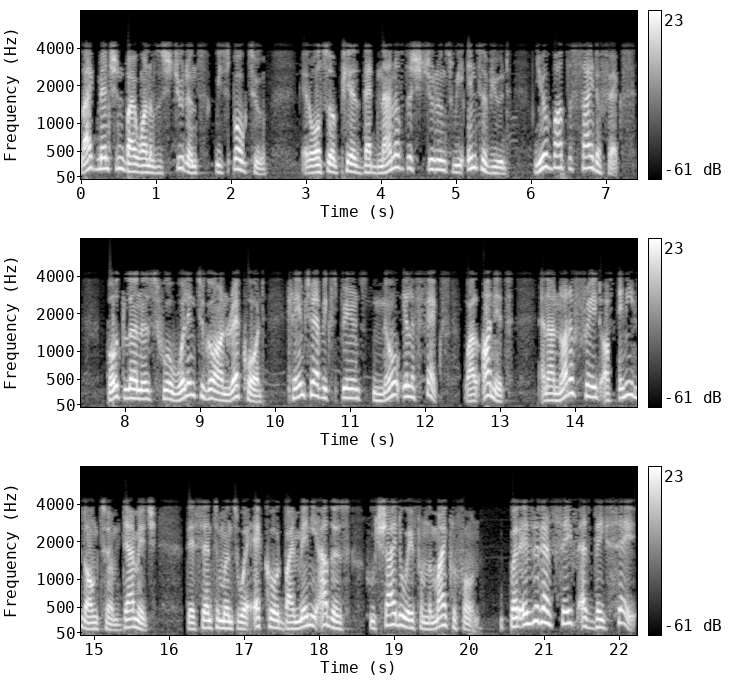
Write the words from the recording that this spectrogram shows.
like mentioned by one of the students we spoke to. It also appears that none of the students we interviewed knew about the side effects. Both learners who are willing to go on record claim to have experienced no ill effects while on it and are not afraid of any long-term damage. Their sentiments were echoed by many others who shied away from the microphone. But is it as safe as they say?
